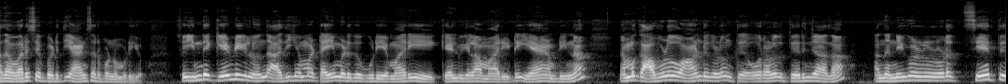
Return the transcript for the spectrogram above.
அதை வரிசைப்படுத்தி ஆன்சர் பண்ண முடியும். ஸோ இந்த கேள்விகள் வந்து அதிகமாக டைம் எடுக்கக்கூடிய மாதிரி கேள்விகளாக மாறிட்டு ஏன் அப்படின்னா நமக்கு அவ்வளோ ஆண்டுகளும் தெ ஓரளவு தெரிஞ்சால் தான் அந்த நிகழ்வுகளோட சேர்த்து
